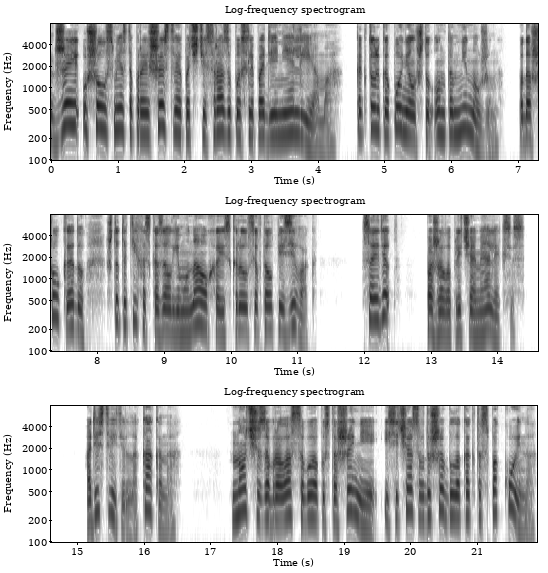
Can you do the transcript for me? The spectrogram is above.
Джей ушел с места происшествия почти сразу после падения Лиама. Как только понял, что он там не нужен, подошел к Эду, что-то тихо сказал ему на ухо и скрылся в толпе зевак. Сойдет, пожала плечами Алексис. А действительно, как она? Ночь забрала с собой опустошение, и сейчас в душе было как-то спокойно.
